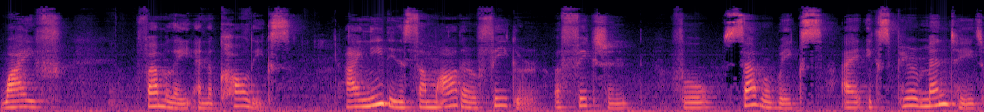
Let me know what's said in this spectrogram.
wife, family, and colleagues. I needed some other figure of fiction for several weeks, I experimented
